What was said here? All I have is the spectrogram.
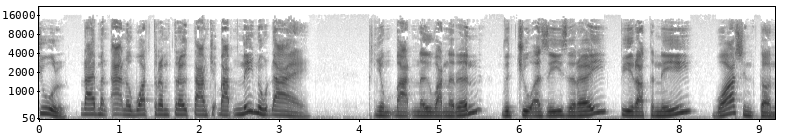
ជួល ដែលមិនអនុវត្តត្រឹមត្រូវតាមច្បាប់នេះនោះដែរខ្ញុំបាទនៅវណ្ណរិន with Chu Azizi Saray ពីរដ្ឋធានី Washington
